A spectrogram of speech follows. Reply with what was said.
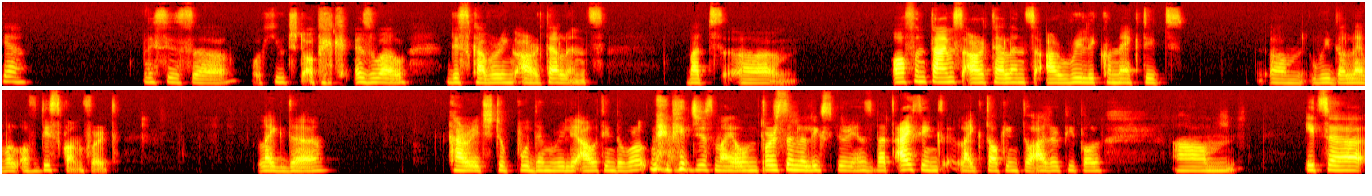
Yeah. This is a, a huge topic as well, discovering our talents. But um, oftentimes our talents are really connected um, with a level of discomfort. Like the courage to put them really out in the world. Maybe it's just my own personal experience, but I think like talking to other people, um, it's a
